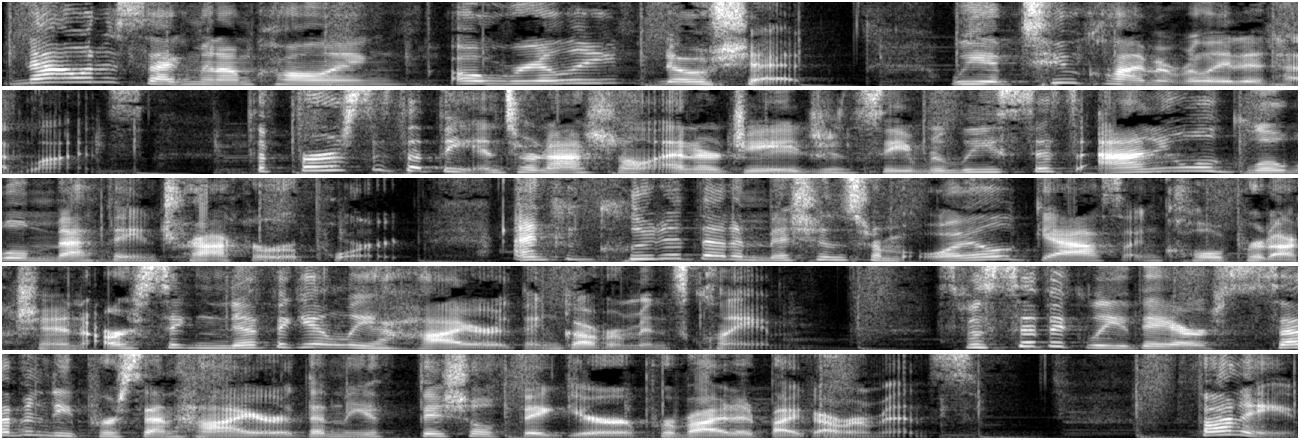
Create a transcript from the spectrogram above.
Now, in a segment I'm calling, Oh, really? No shit. We have two climate related headlines. The first is that the International Energy Agency released its annual global methane tracker report and concluded that emissions from oil, gas, and coal production are significantly higher than governments claim. Specifically, they are 70% higher than the official figure provided by governments. Funny,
